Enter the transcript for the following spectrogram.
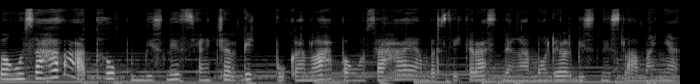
pengusaha atau pembisnis yang cerdik bukanlah pengusaha yang bersikeras dengan model bisnis lamanya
